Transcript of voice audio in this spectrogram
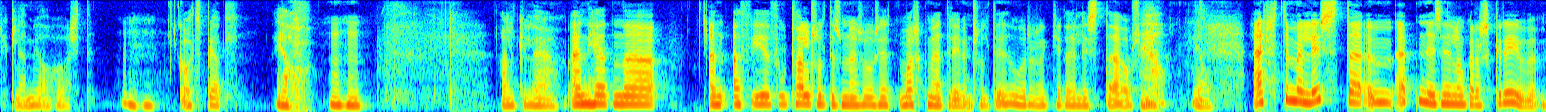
líklega mjög áhugavert. Mm Gott spjall. já, Mm Algjörlega. En hérna, en að því að þú talar svolítið svona eins og sett markmiðadrifin svolítið, þú voru að gera það lista og svona. já Ertu með lista um efnið sem þið langar að skrifum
